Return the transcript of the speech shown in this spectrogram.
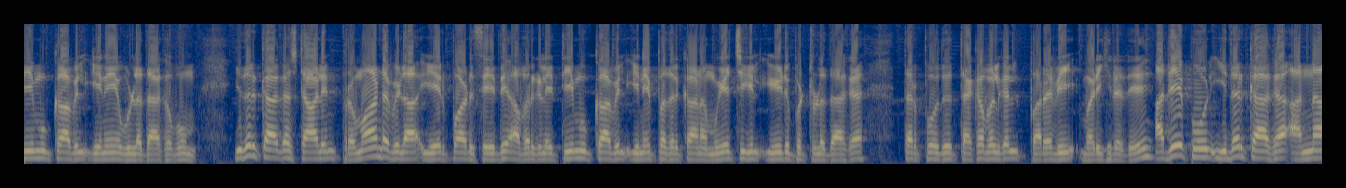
திமுகவில் இணைய உள்ளதாகவும் இதற்காக ஸ்டாலின் பிரமாண்ட விழா ஏற்பாடு செய்து அவர்களை திமுகவில் இணைப்பதற்கான முயற்சியில் ஈடுபட்டுள்ளதாக தற்போது தகவல்கள் பரவி வருகிறது. அதேபோல் இதற்காக அண்ணா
